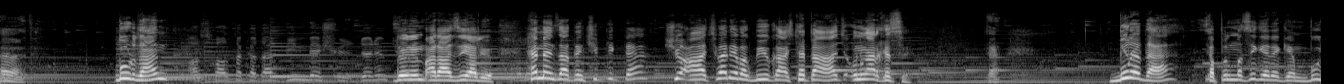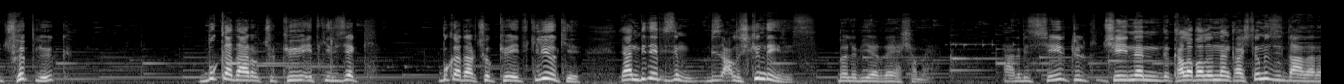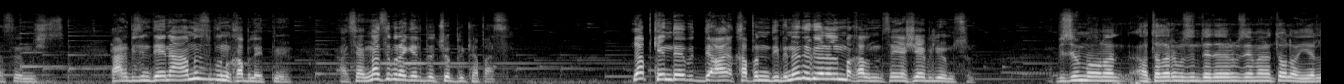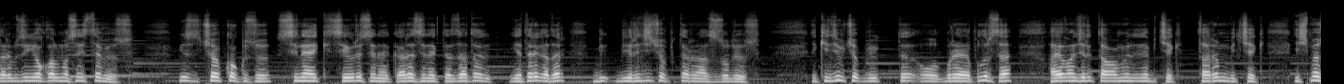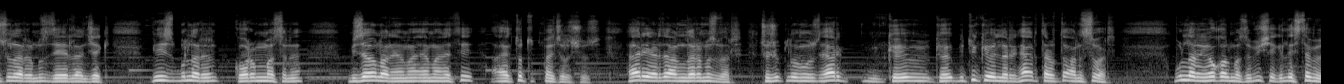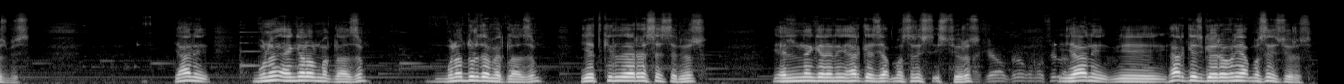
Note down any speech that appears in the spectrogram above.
burada. Evet. Buradan Asfalta kadar 1500 dönüm. dönüm araziyi alıyor. Hemen zaten çiftlikte şu ağaç var ya bak büyük ağaç, tepe ağaç onun arkası. Burada yapılması gereken bu çöplük bu kadar çok köyü etkileyecek. Bu kadar çok köyü etkiliyor ki. Yani bir de bizim biz alışkın değiliz böyle bir yerde yaşamaya. Yani biz şehir kült şeyinden kalabalığından kaçtığımız için dağlara sığınmışız. Yani bizim DNA'mız bunu kabul etmiyor. Yani sen nasıl buraya gelip de çöplük yaparsın? Yap kendi kapının dibine de görelim bakalım sen yaşayabiliyor musun? Bizim olan atalarımızın, dedelerimizin emaneti olan yerlerimizin yok olmasını istemiyoruz. Biz çöp kokusu, sinek, sivrisinek, kara sinekten zaten yeteri kadar bi- birinci çöplükten rahatsız oluyoruz. İkinci bir çöplükte o buraya yapılırsa hayvancılık tamamıyla bitecek, tarım bitecek, içme sularımız zehirlenecek. Biz bunların korunmasını, bize olan ema- emaneti ayakta tutmaya çalışıyoruz. Her yerde anılarımız var. Çocukluğumuz, her köy, köy bütün köylülerin her tarafta anısı var. Bunların yok olmasını bir şekilde istemiyoruz biz. Yani buna engel olmak lazım. Buna dur demek lazım. Yetkililere sesleniyoruz. Elinden geleni herkes yapmasını is- istiyoruz. Yani e, herkes görevini yapmasını istiyoruz.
